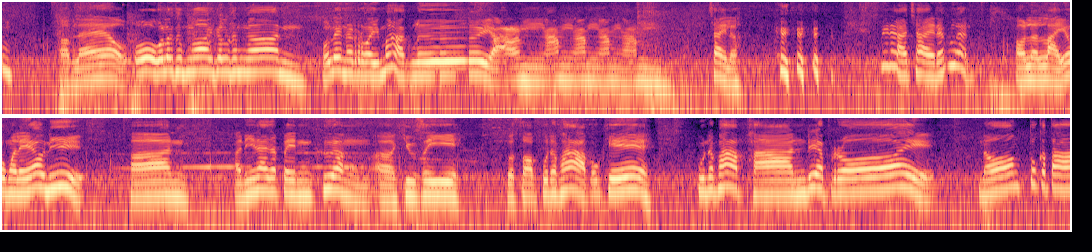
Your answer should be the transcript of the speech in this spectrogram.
2ตอบแล้ว โอ้กำลังทำงานกำลังทำงานของเล่นอร่อยมากเลยอ่ำงำงำงำงำใช่เหรอ ไม่น่าใช่นะเพื่อน เอาละไหลออกมาแล้วนี่ผ่านอันนี้น่าจะเป็นเครื่องเอ่อ QC ตรวจสอบคุณภาพโอเค คุณภาพผ่านเรียบร้อย น้องตุ๊กตา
